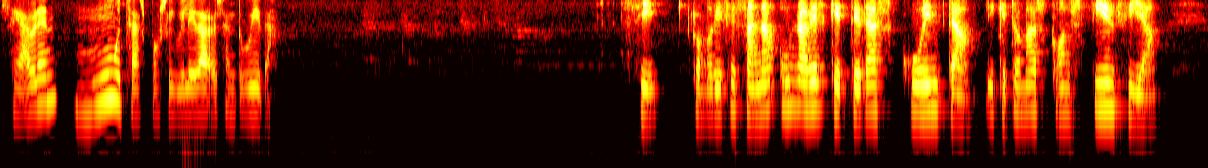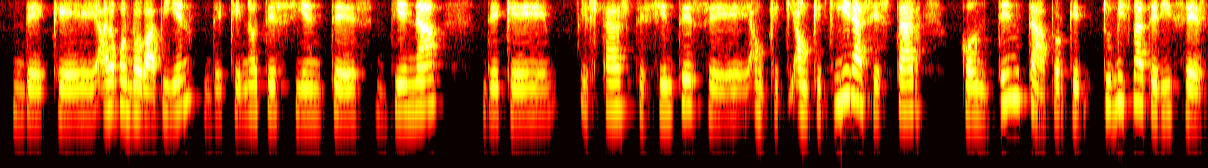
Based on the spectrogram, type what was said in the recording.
se abren muchas posibilidades en tu vida. Sí, como dice Ana, una vez que te das cuenta y que tomas conciencia de que algo no va bien, de que no te sientes llena, de que estás, te sientes, eh, aunque, aunque quieras estar contenta, porque tú misma te dices,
